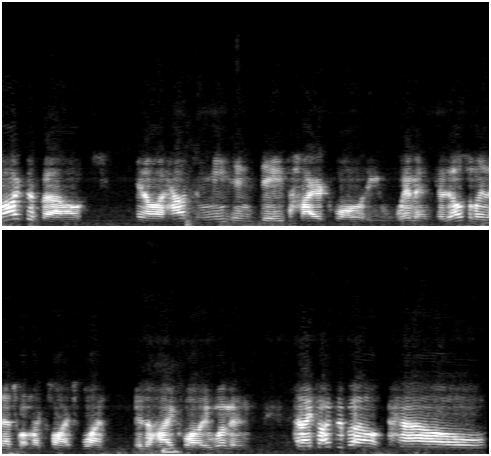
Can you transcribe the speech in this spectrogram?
talked about you know how to meet and date higher quality women because ultimately that's what my clients want is a high quality woman. And I talked about how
